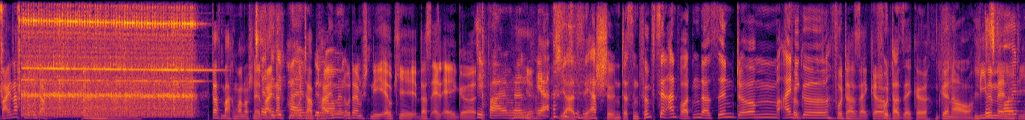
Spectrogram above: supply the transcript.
Weihnachten unter. Äh. Das machen wir noch schnell. Die Weihnachten Palmen unter Palmen genommen. oder im Schnee? Okay, das LA-Girl. Die Palmen, Ja. ja. Ja, sehr schön. Das sind 15 Antworten. Das sind ähm, einige Futtersäcke. Futtersäcke. Genau. Liebe Das freut Melody,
